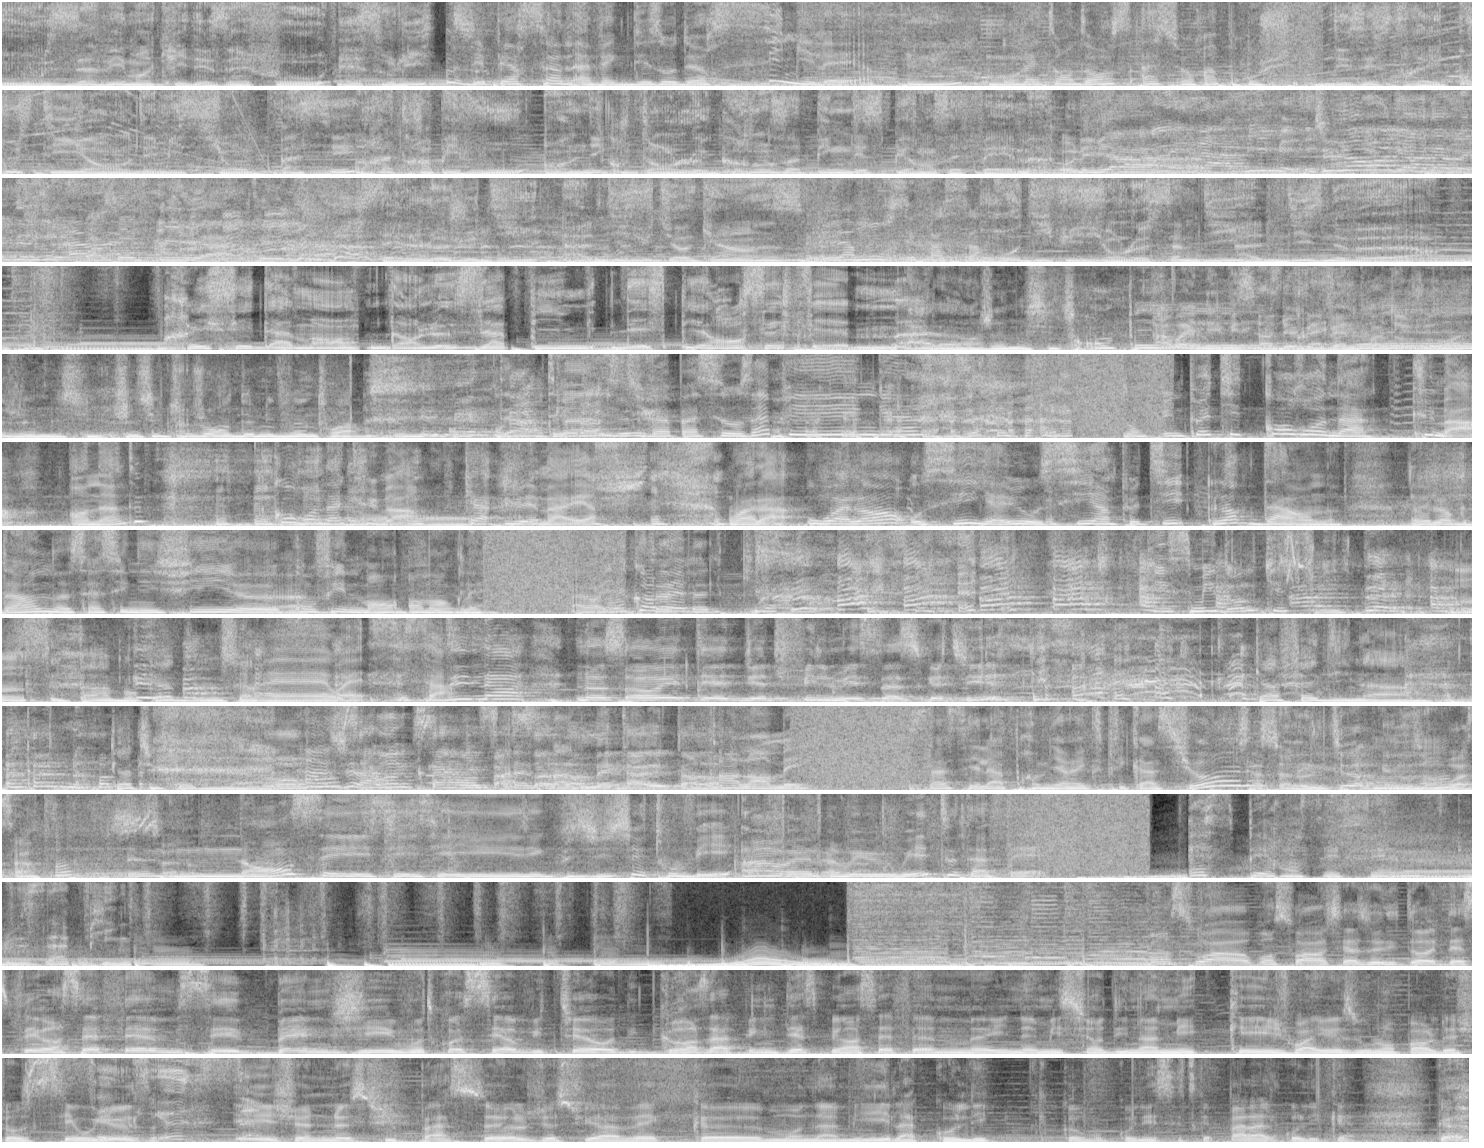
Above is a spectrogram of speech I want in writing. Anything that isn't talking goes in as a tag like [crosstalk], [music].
Vous avez manqué des infos insolites Des personnes avec des odeurs similaires auraient tendance à se rapprocher. Des extraits croustillants d'émissions passées Rattrapez-vous en écoutant le grand zapping d'Espérance FM. Olivia Tu me regardes avec des yeux de poisson frit là C'est le jeudi à 18h15. L'amour, c'est pas ça. Rediffusion le samedi à 19h. Précédemment, dans le zapping d'Espérance FM. Alors, je me suis trompé. Ah ouais, l'émission 2023 Ouais, toujours, hein. Je, me suis, je suis toujours en 2023. On [laughs] est en quelle Denise, année tu vas passer au zapping. [laughs] Donc, une petite Corona Kumar en Inde. Corona Kumar, K-U-M-A-R. Voilà. Ou alors aussi, il y a eu aussi un petit lockdown. Euh, lockdown, ça signifie euh, confinement en anglais. Alors, il y a quand même. [laughs] Kiss me, don't kiss me. C'est pas un beau cadeau, ça. Ouais, ouais, c'est ça. Dina, non, ça aurait été de te filmer ça, ce que tu... [laughs] Qu'a fait Dina? Qu'as-tu fait, Dina? Non, ça, j'aimerais ça qui passe ça mec arrêtant là. Ah non, mais ça, c'est la première explication. Ça, c'est un auditeur qui nous envoie ça. Un- Non, c'est juste j'ai trouvé. Ah ouais, oui, oui, oui, tout à fait. Espérance FM, le zapping. Bonsoir, bonsoir, chers auditeurs d'Espérance FM. C'est Benji, votre serviteur du grand zapping d'Espérance FM, une émission dynamique et joyeuse où l'on parle de choses sérieuses. Et je ne suis pas seul, je suis avec euh, mon ami, l'alcoolique que vous connaissez, c'est pas l'alcoolique. Hein.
